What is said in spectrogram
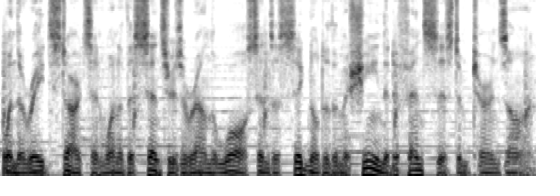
When the raid starts and one of the sensors around the wall sends a signal to the machine, the defense system turns on.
